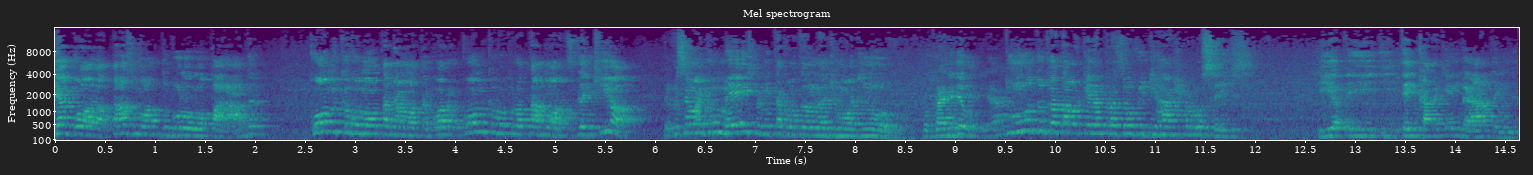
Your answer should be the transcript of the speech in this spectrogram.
E agora, ó, tá as motos do Bololô parada. Como que eu vou montar minha moto agora? Como que eu vou pilotar a moto? Isso daqui, ó, deve ser mais de um mês pra mim estar voltando lá de moto de novo. Entendeu? entende. Tudo que eu tava querendo trazer um vídeo de racha pra vocês. E, e, e tem cara que é ingrato ainda,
